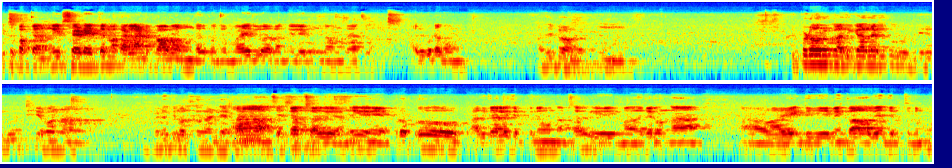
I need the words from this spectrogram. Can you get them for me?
ఇటు పక్కన ఉంది ఇటు సైడ్ అయితే మాకు అలాంటి ప్రాబ్లం ఉండదు. కొంచెం వైర్లు అవన్నీ లేకుండా ఉంటాయి అట్లా. అది కూడా కొంచెం. అది ప్రాబ్లం. ఇప్పటివరకు అధికారులకు దీని గురించి ఏమన్నా వినతి వస్తుందంటే చెప్పాం సార్. అన్నీ ఎప్పుడప్పుడు అధికారులకు చెప్తూనే ఉన్నాం సార్. మా దగ్గర ఉన్న ఏంటి ఏమేం కావాలి అని చెప్తున్నాము.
